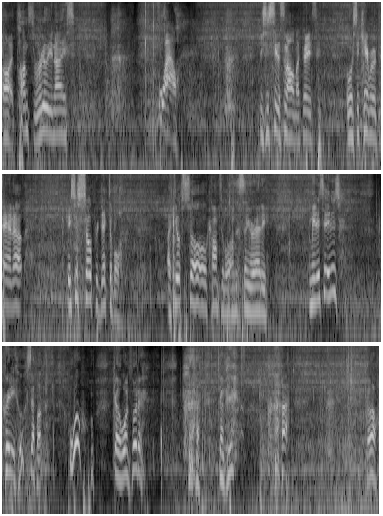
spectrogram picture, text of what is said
Oh, it pumps really nice. Wow. You should see the smile on my face. I wish the camera would pan up. It's just so predictable. I feel so comfortable on this thing already. I mean, it's, it is pretty. Ooh, step up. Woo! Got a one footer. Jump here. oh,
